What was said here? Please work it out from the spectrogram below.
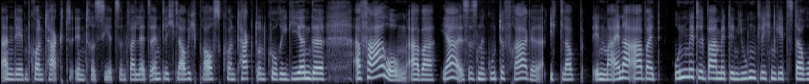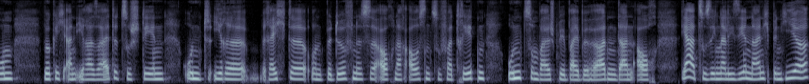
an dem Kontakt interessiert sind, weil letztendlich, glaube ich, brauchst Kontakt und korrigierende Erfahrung. Aber ja, es ist eine gute Frage. Ich glaube, in meiner Arbeit unmittelbar mit den Jugendlichen geht es darum, wirklich an ihrer Seite zu stehen und ihre Rechte und Bedürfnisse auch nach außen zu vertreten und zum Beispiel bei Behörden dann auch ja zu signalisieren, nein, ich bin hier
